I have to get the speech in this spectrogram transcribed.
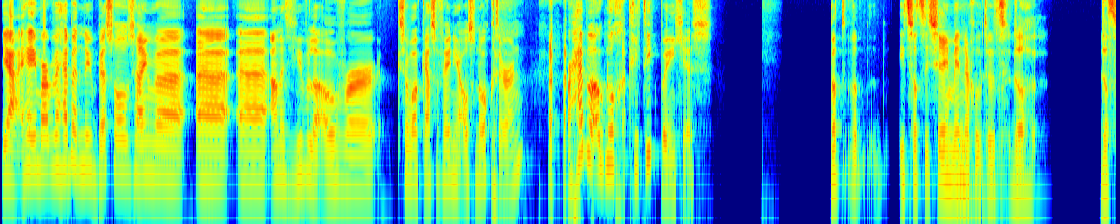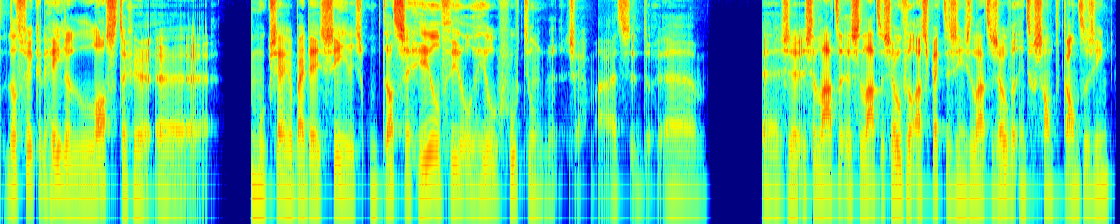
Ja, hey, maar we hebben nu best wel zijn we eh, eh, aan het jubelen over zowel Castlevania als Nocturne. maar hebben we ook nog kritiekpuntjes? Wat, wat, iets wat die serie minder goed doet. Dat, dat, dat vind ik een hele lastige, eh, moet ik zeggen, bij deze series. Omdat ze heel veel heel goed doen, zeg maar. Het, ze, ehm, eh, ze, ze, laten, ze laten zoveel aspecten zien, ze laten zoveel interessante kanten zien.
